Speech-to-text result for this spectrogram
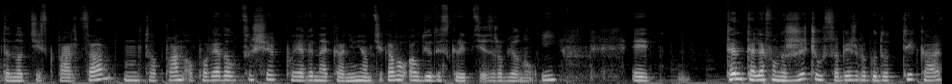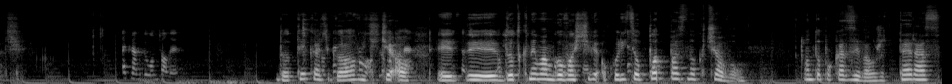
ten odcisk palca, mm, to pan opowiadał, co się pojawia na ekranie. Miałam ciekawą audiodeskrypcję zrobioną i e, ten telefon życzył sobie, żeby go dotykać Ekran wyłączony. Dotykać go, widzicie, o, dotknęłam go właściwie okolicą podpaznokciową. On to pokazywał, że teraz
